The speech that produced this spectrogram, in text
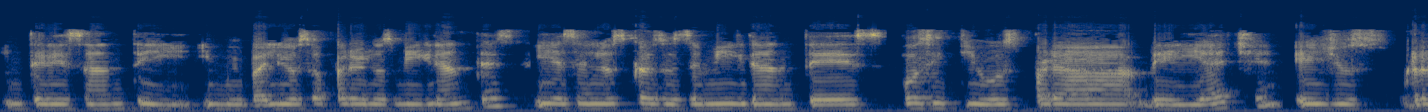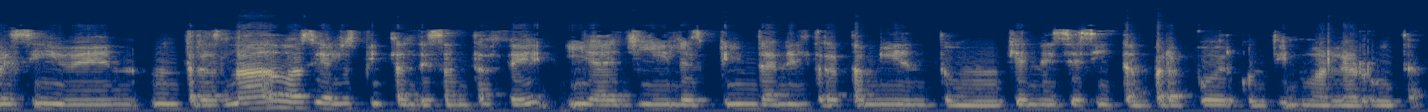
interesante y, y muy valiosa para los migrantes y es en los casos de migrantes positivos para VIH. Ellos reciben un traslado hacia el Hospital de Santa Fe y allí les piden dan el tratamiento que necesitan para poder continuar la ruta.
